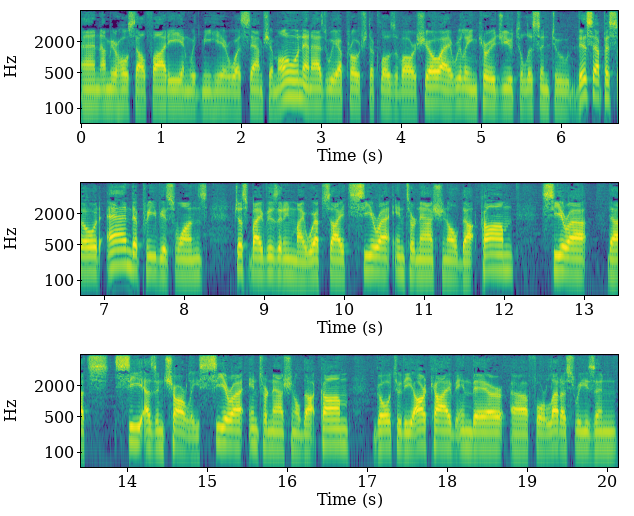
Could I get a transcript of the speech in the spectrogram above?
And I'm your host, Al Fadi, and with me here was Sam Shamoun. And as we approach the close of our show, I really encourage you to listen to this episode and the previous ones just by visiting my website, cirainternational.com. CIRA, that's C as in Charlie, cirainternational.com. go to the archive in there uh, for Let Us Reason.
